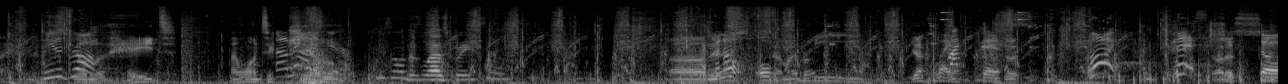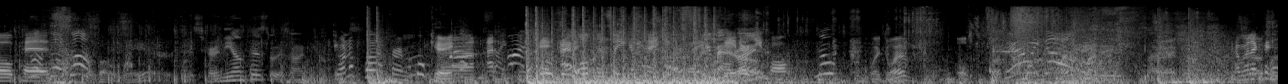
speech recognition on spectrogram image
I Need a feel drop. the hate. I want to I'm kill. out of here. He's on his last break. Uh, I'm gonna there's ult Samurai, bro. B Yeah. like Do this. Hi. I'm pissed. Got it. So pissed. go, go. But where? Is her neon pissed or is our neon? Do you want to pull it from? okay. Uh, I, okay, I ulted so you can tank it. you mad, Fade or right? default. Wait, do I have ult? There we go. I'm gonna concuss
